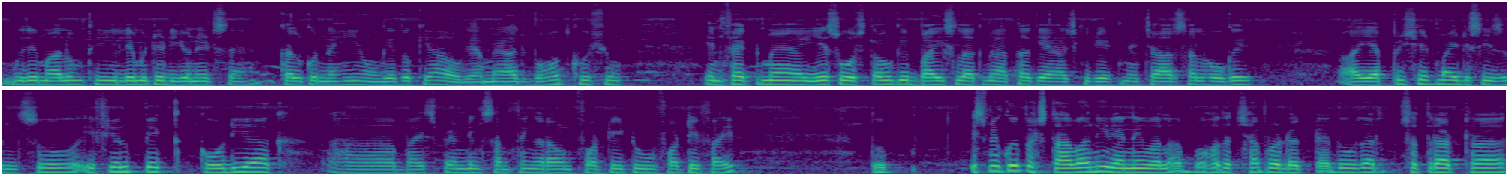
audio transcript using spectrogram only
मुझे मालूम थी लिमिटेड यूनिट्स हैं, कल को नहीं होंगे तो क्या हो गया? मैं आज बहुत खुश हूँ। इनफैक्ट मैं ये सोचता हूँ कि 22 लाख में आता क्या आज की डेट में? चार साल हो गए। Appreciate my decision so if you'll pick Kodiaq by spending something around forty to forty five तो इसमें कोई पछतावा नहीं रहने वाला। बहुत अच्छा प्रोडक्ट है। 2017-18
